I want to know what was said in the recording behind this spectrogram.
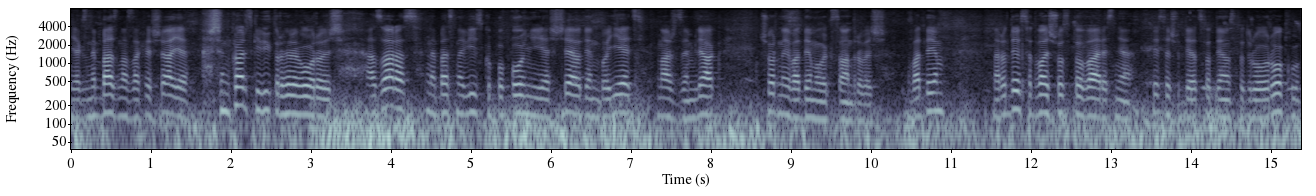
як з небес нас захищає Шинкарський Віктор Григорович. А зараз небесне військо поповнює ще один боєць, наш земляк, Чорний Вадим Олександрович. Вадим народився 26 вересня 1992 року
